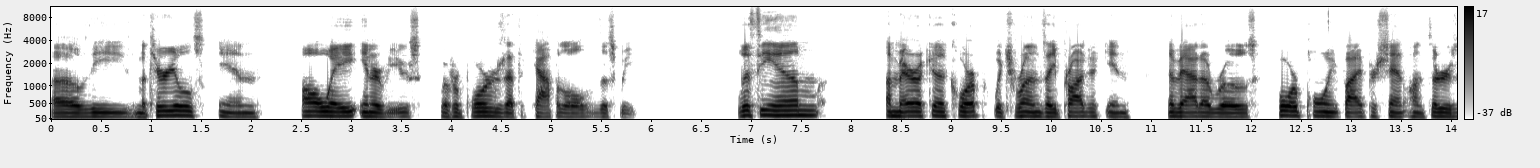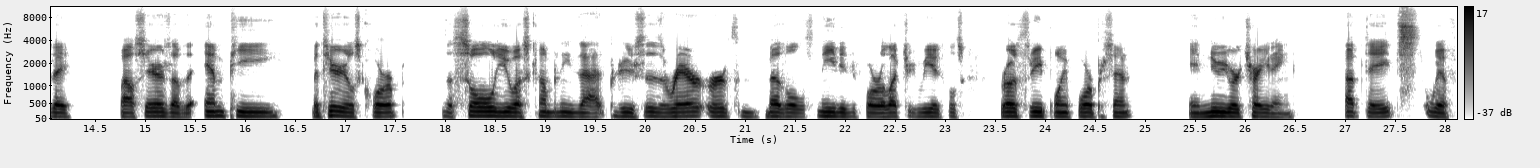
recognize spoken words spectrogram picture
of these materials in hallway interviews with reporters at the Capitol this week. Lithium America Corp, which runs a project in Nevada rose 4.5% on Thursday, while shares of the MP Materials Corp, the sole U.S. company that produces rare earth metals needed for electric vehicles, rose 3.4% in New York trading. Updates with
